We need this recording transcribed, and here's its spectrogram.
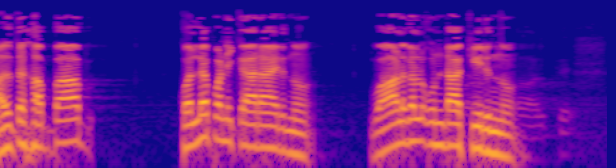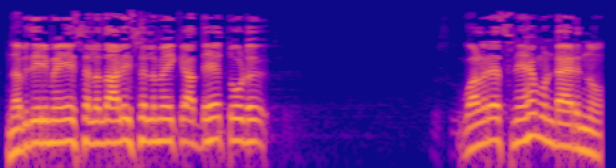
അതത് ഹബ്ബാബ് കൊല്ലപ്പണിക്കാരായിരുന്നു. വാളുകൾ ഉണ്ടാക്കിയിരുന്നു. നബി തിരുമേനി സല്ലാ അലൈഹി സ്വലമയ്ക്ക് അദ്ദേഹത്തോട് വളരെ സ്നേഹമുണ്ടായിരുന്നു.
